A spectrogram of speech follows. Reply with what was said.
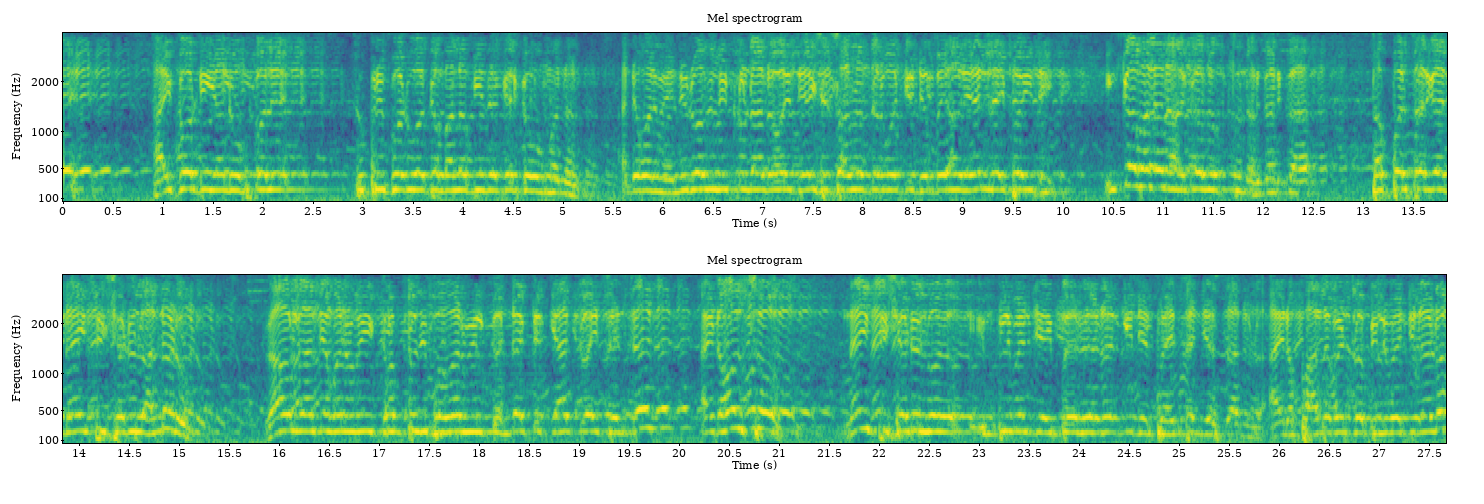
హైకోర్టు ఇవాళ ఒప్పుకోలే. సుప్రీంకోర్టు పోతే మళ్ళీ మీ దగ్గరికి ఇవ్వమన్నారు అంటే మనం ఎన్ని రోజులు ఇట్లున్నారో దేశ స్వాతంత్రం వచ్చి డెబ్బై ఆరు ఏళ్ళు అయిపోయింది. ఇంకా మళ్ళీ నాలుగో దొక్కుతున్నారు. కనుక తప్పనిసరిగా నైన్త్ షెడ్యూల్ అన్నాడు. రాహుల్ గాంధీ మనం we come to the power will conduct caste wise census and also ninth షెడ్యూల్లో ఇంప్లిమెంట్ చేయడానికి నేను ప్రయత్నం చేస్తాను. ఆయన పార్లమెంట్లో బిల్లు పెట్టినాడు.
